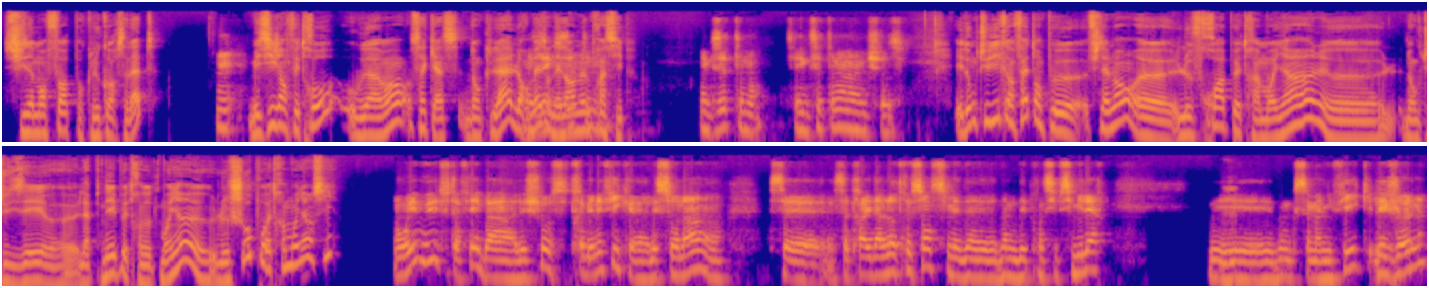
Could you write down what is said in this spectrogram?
suffisamment forte pour que le corps s'adapte. Mm. Mais si j'en fais trop, au bout d'un moment, ça casse. Donc là, remettre, on est dans le même principe. Exactement. C'est exactement la même chose. Et donc tu dis qu'en fait on peut finalement euh, le froid peut être un moyen, donc tu disais euh, l'apnée peut être un autre moyen, le chaud peut être un moyen aussi? Oui, oui, tout à fait. Bah, les choses, c'est très bénéfique. Les saunas, c'est, ça travaille dans l'autre sens, mais dans des principes similaires. Et mmh. donc, c'est magnifique. Les jeunes,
